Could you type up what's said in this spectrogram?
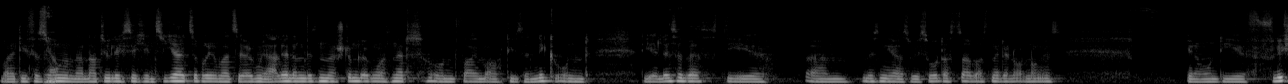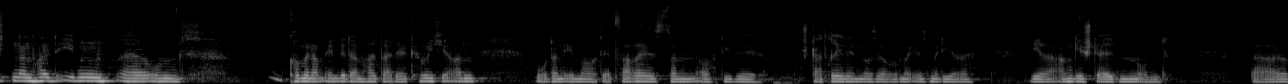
weil die versuchen ja. dann natürlich sich in Sicherheit zu bringen, weil sie irgendwie alle dann wissen, da stimmt irgendwas nicht. Und vor allem auch dieser Nick und die Elizabeth, die ähm, wissen ja sowieso, dass da was nicht in Ordnung ist. Genau, und die flüchten dann halt eben äh, und kommen am Ende dann halt bei der Kirche an, wo dann eben auch der Pfarrer ist, dann auch diese Stadträtin, was auch immer ist, mit ihrer, mit ihrer Angestellten und da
